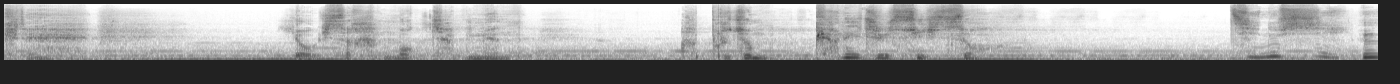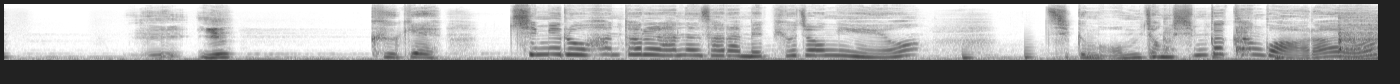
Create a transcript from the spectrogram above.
그래, 여기서 한몫 잡으면 앞으로 좀 편해질 수 있어. 진우 씨, 예? 그게 취미로 헌터를 하는 사람의 표정이에요? 지금 엄청 심각한 거 알아요?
